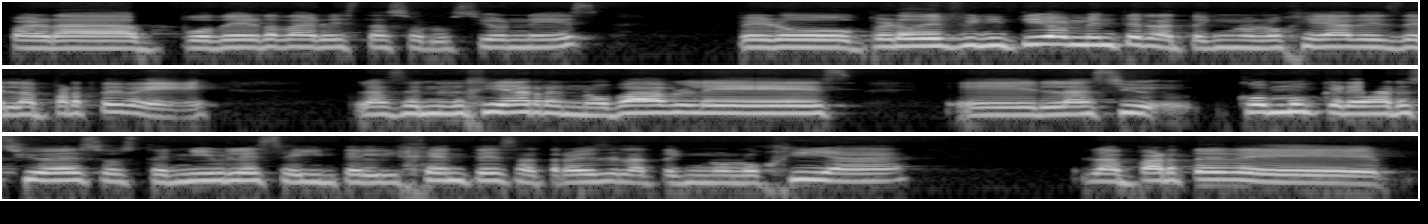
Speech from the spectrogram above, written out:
para poder dar estas soluciones, pero, pero definitivamente la tecnología desde la parte de las energías renovables, eh, cómo crear ciudades sostenibles e inteligentes a través de la tecnología, la parte de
